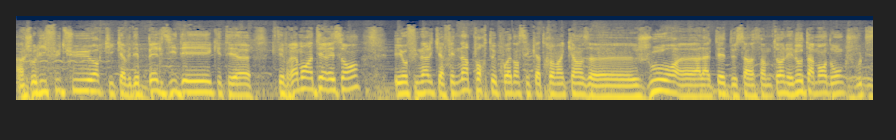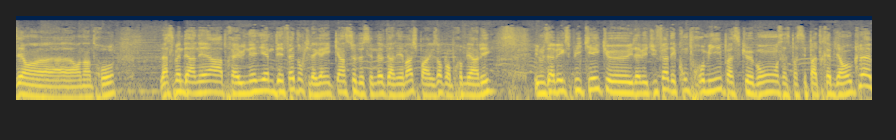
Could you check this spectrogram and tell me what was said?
un joli futur, qui, avait des belles idées, qui était euh, qui était vraiment intéressant et au final qui a fait n'importe quoi dans ces 95 euh, jours à la tête de Southampton et notamment donc je vous le disais en intro la semaine dernière après une énième défaite. Donc il a gagné qu'un seul de ses neuf derniers matchs par exemple en première ligue. Il nous avait expliqué qu'il avait dû faire des compromis parce que bon ça se passait pas très bien au club.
